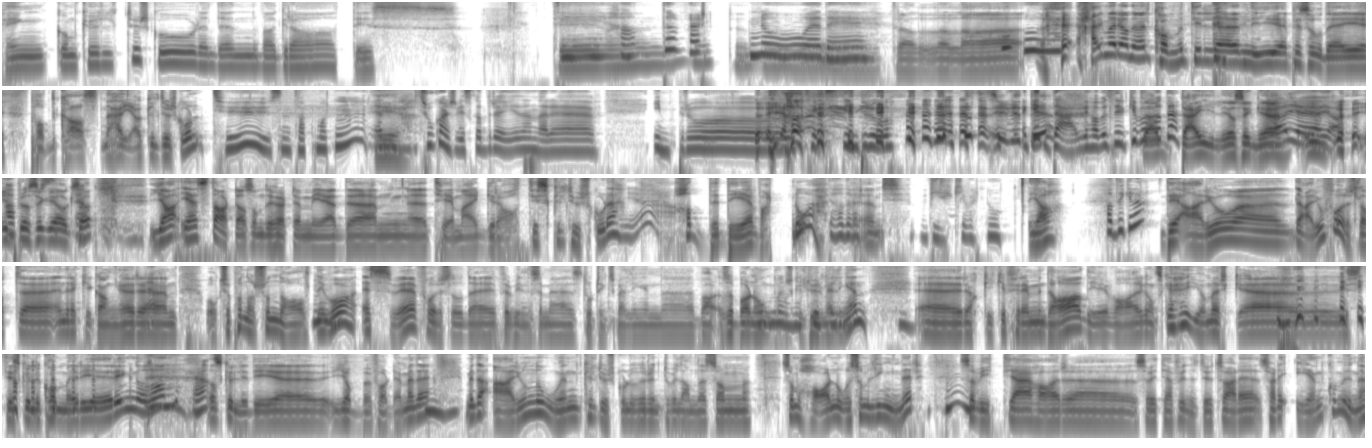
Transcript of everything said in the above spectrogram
Tenk om kulturskolen, den var gratis. Det hadde vært noe, det. Tralala. Hei, Marianne. Velkommen til en ny episode i podkasten Heia kulturskolen. Tusen takk, Morten. Jeg Ja. tror kanskje vi skal drøye den derre impro Ja. Tekstimpro. Er ikke det? der vi har vår styrke, på Det er måte. deilig å synge. Ja, ja, ja, impro synger jeg også. Ja, jeg starta, som du hørte, med uh, temaet gratis kulturskole. Yeah. Hadde det vært noe? Det hadde Eh, vært, virkelig vært noe. Ja. Hadde ikke det? Det er jo, eh, det er jo foreslått eh, en rekke ganger, Ja. eh, også på nasjonalt nivå. SV foreslo det i forbindelse med stortingsmeldingen, altså barne- og ungdomskulturmeldingen. Eh, rakk ikke frem da. De var ganske høye og mørke hvis de skulle komme i regjering og sånn. Ja. Da skulle de jobbe for det. Men det, mm. men det er jo noen kulturskoler rundt om i landet som, som har noe som ligner. Mm. Så vidt jeg har, så vidt jeg har funnet ut, så det, så er det én kommune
